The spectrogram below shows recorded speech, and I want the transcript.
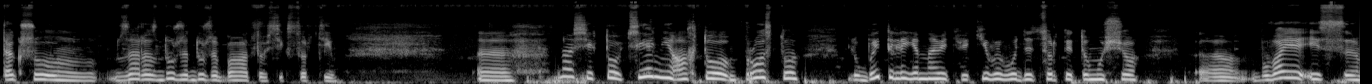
Так що зараз дуже-дуже багато всіх сортів. Е, наші хто вчені, а хто просто любителі є навіть, які виводять сорти, тому що е, буває із е,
